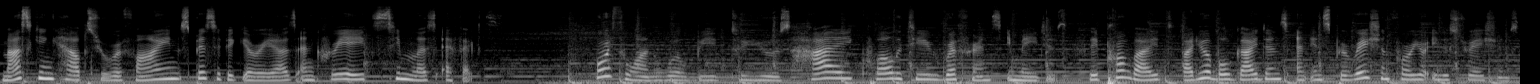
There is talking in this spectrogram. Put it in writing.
Masking helps you refine specific areas and create seamless effects. Fourth one will be to use high quality reference images. They provide valuable guidance and inspiration for your illustrations.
